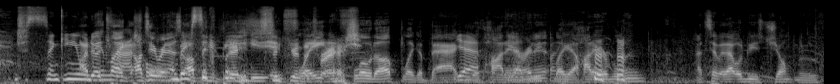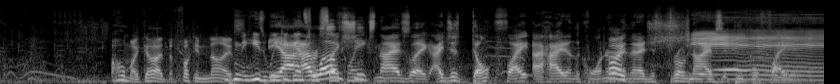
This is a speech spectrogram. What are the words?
Just sinking you I into mean, a like trash I'll tell you right now, hole, it's up basically. he'd sink you in the inflate and float up like a bag Yeah, with hot yeah, air in it, be like a hot air balloon. I'd say that would be his jump move. Oh my god, the fucking knives. He's weak yeah, against I love recycling. Sheik's knives. Like I just don't fight. I hide in the corner Oh, and then I just throw knives at people fighting.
